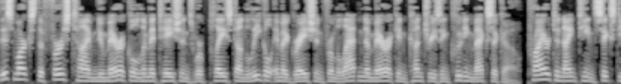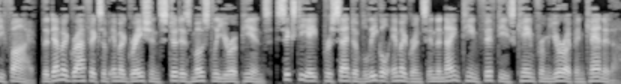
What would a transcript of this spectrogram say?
This marks the first time numerical limitations were placed on legal immigration from Latin American countries including Mexico. Prior to 1965, the demographics of immigration stood as mostly Europeans. 68% of legal immigrants in the 1950s came from Europe and Canada.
